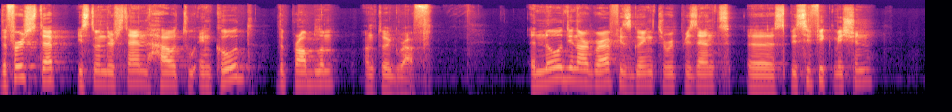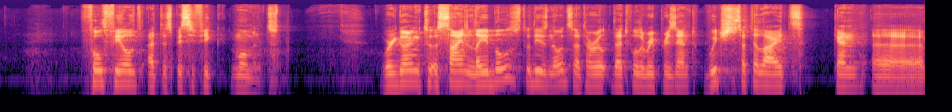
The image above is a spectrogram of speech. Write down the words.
The first step is to understand how to encode the problem onto a graph. A node in our graph is going to represent a specific mission fulfilled at a specific moment. We're going to assign labels to these nodes that, are, that will represent which satellite can uh,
